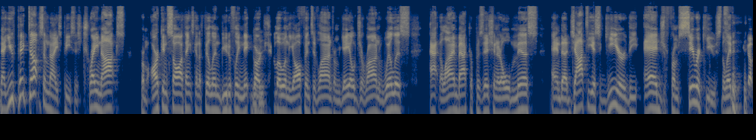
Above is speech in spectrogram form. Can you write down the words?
Now you've picked up some nice pieces. Trey Knox from Arkansas, I think is going to fill in beautifully. Nick mm-hmm. Gargiulo on the offensive line from Yale, Jerron Willis at the linebacker position at Ole Miss, and uh, Jatius Geer, the edge from Syracuse, the latest pickup.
